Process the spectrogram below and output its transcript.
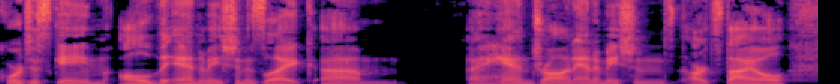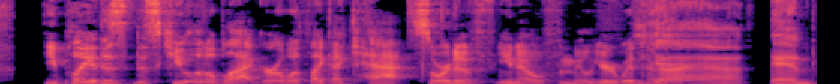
gorgeous game. All the animation is like um a hand drawn animation art style You play this this cute little black girl with like a cat, sort of you know familiar with her. yeah and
